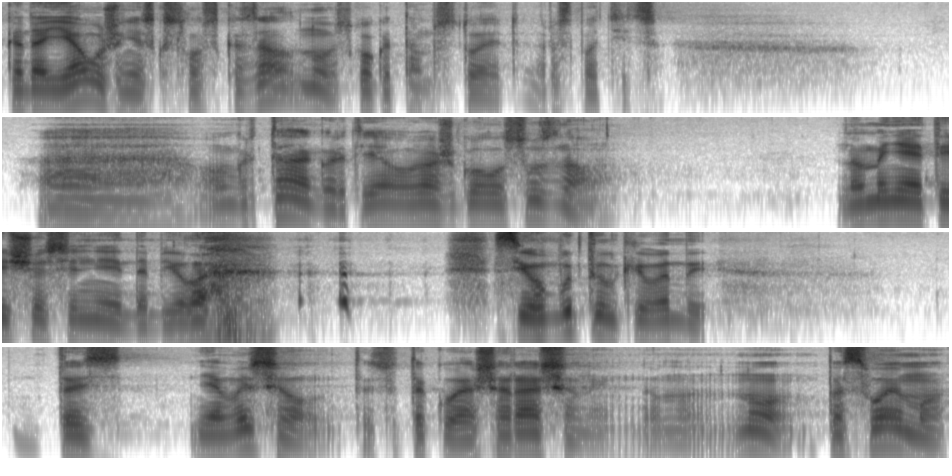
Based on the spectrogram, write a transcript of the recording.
когда я уже несколько слов сказал, ну, сколько там стоит расплатиться. А, он говорит, так, говорит, я ваш голос узнал. Но меня это еще сильнее добило с его бутылкой воды. То есть я вышел, то есть вот такой ошарашенный, думаю, ну, по-своему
